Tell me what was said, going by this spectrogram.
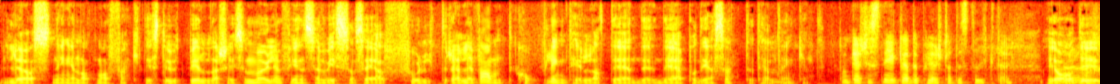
lösningen att man faktiskt utbildar sig. Så möjligen finns en viss, så att säga, fullt relevant koppling till att det, det, det är på det sättet helt enkelt. De kanske sneglade på er statistik där. Ja, det,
